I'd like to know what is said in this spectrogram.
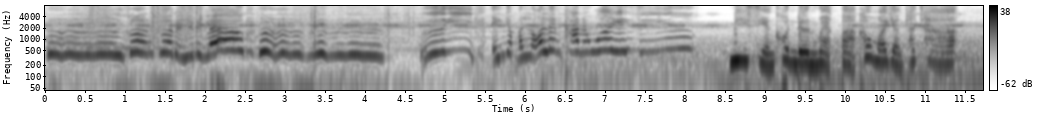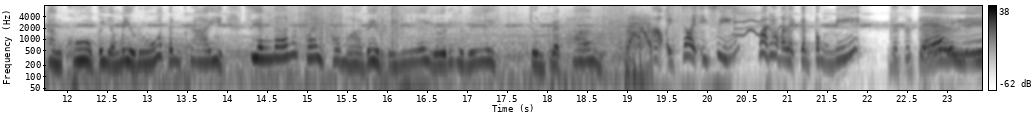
เออข้าข้าได้ยินอีกแล้วเอ้ยเอ็งอย่ามาล้อเล่นข้านะเว้ยไอ้สิงมีเสียงคนเดินแหวกป่าเข้ามาอย่างช้าๆ ทั้งคู่ก็ยังไม่รู้ว่าเป็นใคร เสียงนั้นใกล้เข้ามาเรื่อยๆเรื่อยๆจนกระทั่ง อ้าวไอ้จ้อยไอ้สิง มาทำอะไรกันตรงนี้ เจเจเจลี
